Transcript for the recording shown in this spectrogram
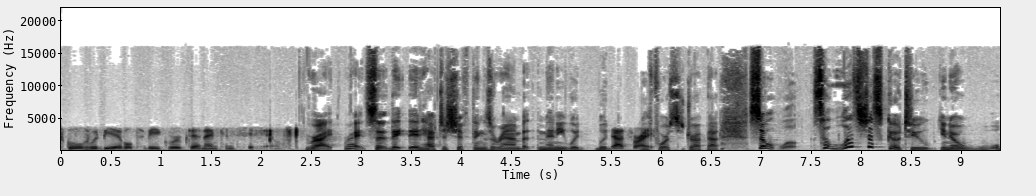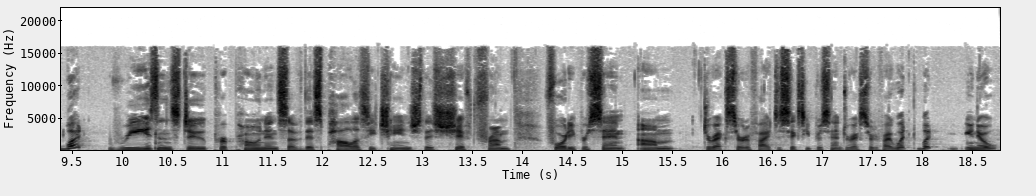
schools would be able to be grouped in and continue. Right, right. So they, would have to shift things around, but many would, would That's right. be forced to drop out. So, so let's just go to you know what reasons do proponents of this policy change, this shift from forty percent um, direct certified to sixty percent direct certified? What what you know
